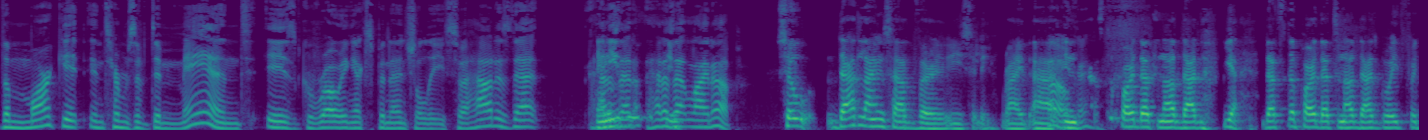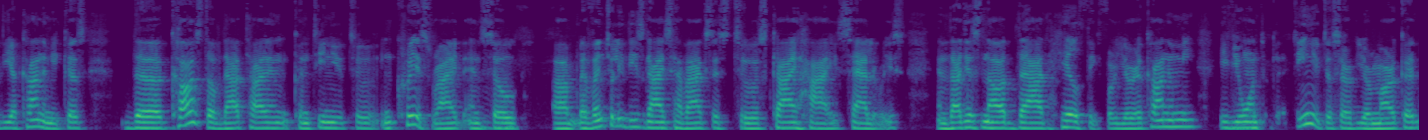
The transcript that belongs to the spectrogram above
The market in terms of demand is growing exponentially. So how does that, how does that, how does that line up? So that lines up very easily, right? Uh, oh, okay. And that's the part that's not that, yeah, that's the part that's not that great for the economy because the cost of that talent continue to increase, right? And so mm-hmm. um, eventually these guys have access to sky high salaries and that is not that healthy for your economy if you want to continue to serve your market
